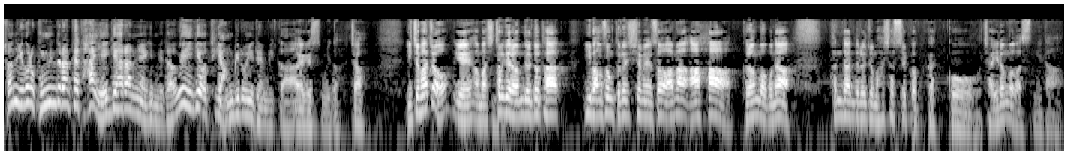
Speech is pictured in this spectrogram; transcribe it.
저는 이걸 국민들한테 다 얘기하라는 얘기입니다. 왜 이게 어떻게 양비론이 됩니까? 알겠습니다. 자, 이쯤 하죠. 예, 아마 시청자 여러분들도 다 이 방송 들으시면서 아마 아하 그런 거구나 판단들을 좀 하셨을 것 같고 자 이런 것 같습니다.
